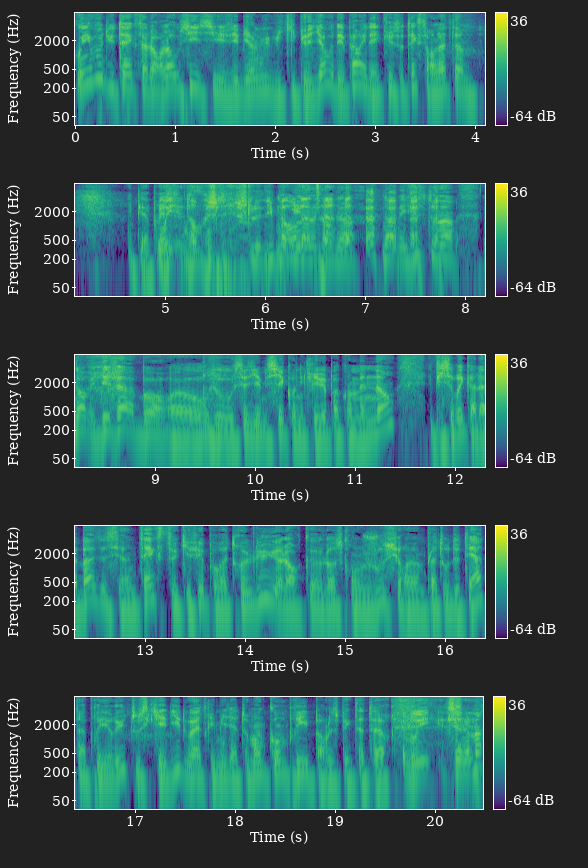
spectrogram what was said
au niveau du texte, alors là aussi, si j'ai bien lu Wikipédia, au départ, il a écrit ce texte en latin. Et puis après, oui, non, moi, je, je, le dis pas non, en mais, latin. Non, non, non, mais justement, non, mais déjà, bon, euh, au XVIe siècle, on n'écrivait pas comme maintenant. Et puis c'est vrai qu'à la base, c'est un texte qui est fait pour être lu, alors que lorsqu'on joue sur un plateau de théâtre, a priori, tout ce qui est dit doit être immédiatement compris par le spectateur. Oui. Finalement,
